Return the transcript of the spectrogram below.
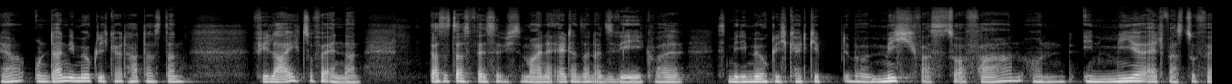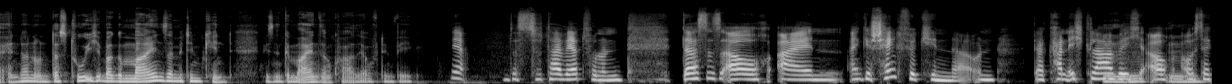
ja, und dann die Möglichkeit hat, das dann vielleicht zu verändern. Das ist das, was ich meine Eltern sein als Weg, weil es mir die Möglichkeit gibt, über mich was zu erfahren und in mir etwas zu verändern. Und das tue ich aber gemeinsam mit dem Kind. Wir sind gemeinsam quasi auf dem Weg. Ja, das ist total wertvoll. Und das ist auch ein, ein Geschenk für Kinder. Und da kann ich, glaube ich, mhm, auch mhm. aus der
